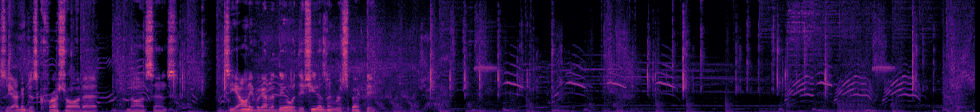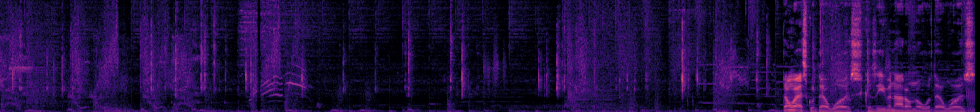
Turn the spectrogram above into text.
See, I can just crush all that nonsense. See, I don't even gotta deal with it. She doesn't respect it. Don't ask what that was, because even I don't know what that was,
